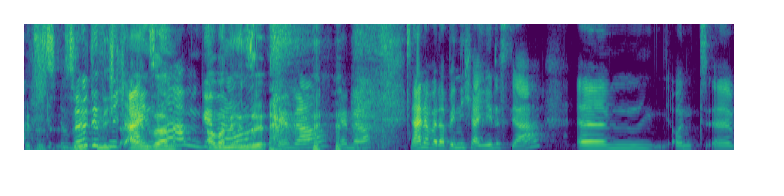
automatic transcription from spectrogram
Jetzt ist Sylt, nicht, einsam, aber eine Insel. Genau, genau. Nein, aber da bin ich ja jedes Jahr. Ähm, und äh,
